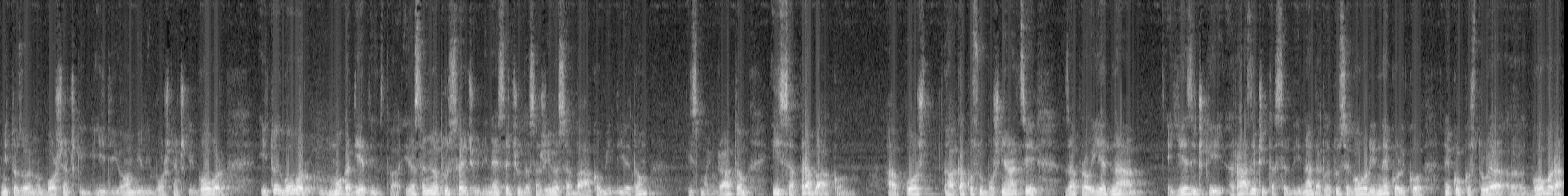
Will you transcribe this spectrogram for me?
mi to zovemo bošnjački idiom ili bošnjački govor, i to je govor moga djetinstva. Ja sam imao tu sreću ili nesreću da sam živio sa bakom i djedom i s mojim bratom i sa prabakom. A, a kako su bošnjaci zapravo jedna jezički različita sredina, dakle tu se govori nekoliko, nekoliko struja e, govora,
